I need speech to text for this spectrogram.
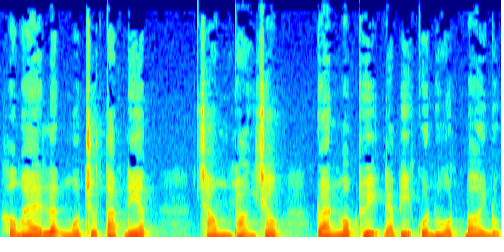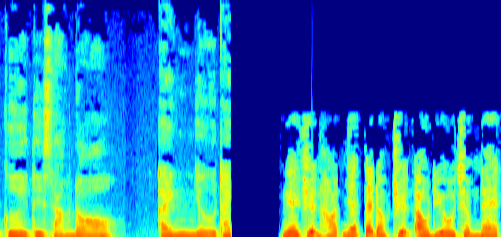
không hề lẫn một chút tạp niệm. Trong thoáng chốc, đoàn Mộc Thụy đã bị cuốn hút bởi nụ cười tươi sáng đó. Anh nhớ thành. Nghe chuyện hot nhất tại đọc truyện audio.net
